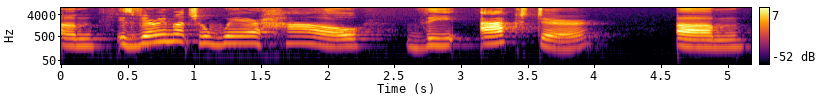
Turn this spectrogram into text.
um, is very much aware how the actor um,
